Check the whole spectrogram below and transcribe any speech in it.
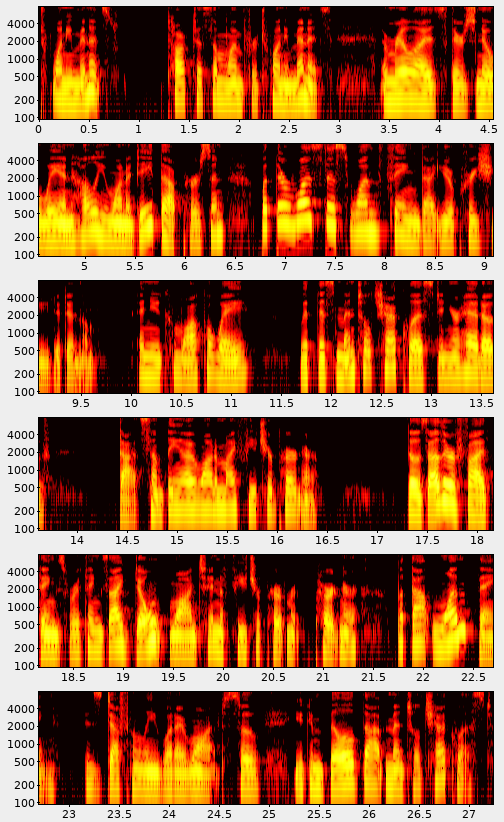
20 minutes, talk to someone for 20 minutes, and realize there's no way in hell you want to date that person, but there was this one thing that you appreciated in them. And you can walk away with this mental checklist in your head of, that's something I want in my future partner. Those other five things were things I don't want in a future partner, but that one thing is definitely what I want. So you can build that mental checklist.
